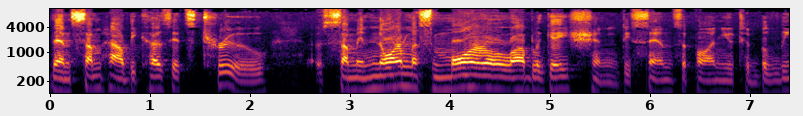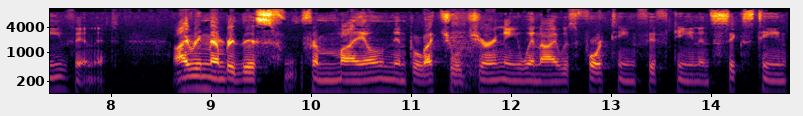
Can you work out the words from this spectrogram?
then somehow because it's true, some enormous moral obligation descends upon you to believe in it. I remember this from my own intellectual journey when I was 14, 15, and 16.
